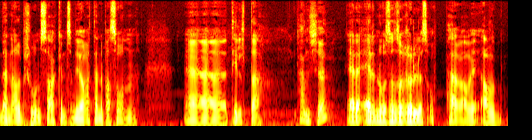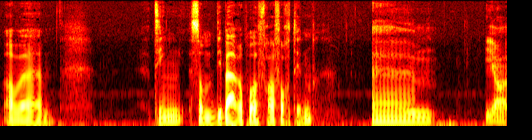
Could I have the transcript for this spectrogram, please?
den adopsjonssaken som gjør at denne personen uh, tilter. Kanskje. Er det, er det noe sånn som rulles opp her av, av, av ting som de bærer på fra fortiden? Um, ja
